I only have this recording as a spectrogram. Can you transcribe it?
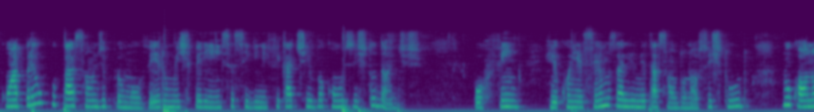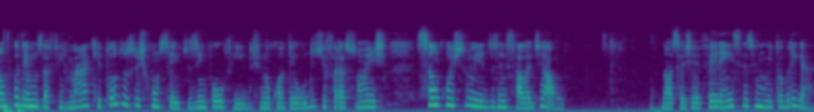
com a preocupação de promover uma experiência significativa com os estudantes. Por fim, reconhecemos a limitação do nosso estudo, no qual não podemos afirmar que todos os conceitos envolvidos no conteúdo de frações são construídos em sala de aula. Nossas referências e muito obrigada.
